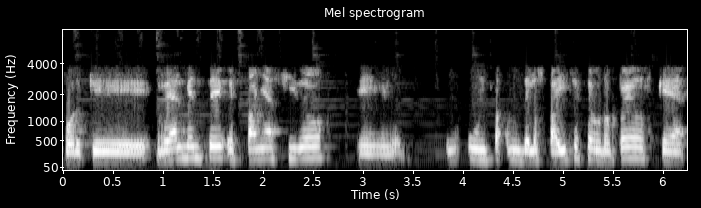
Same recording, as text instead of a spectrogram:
porque realmente España ha sido eh, un, de los países europeos que,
